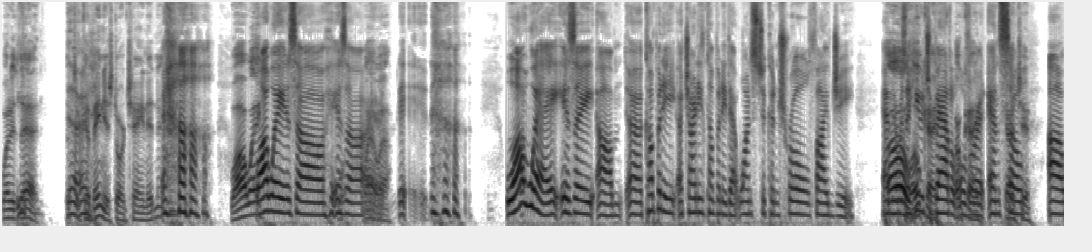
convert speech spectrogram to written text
what is that? It's a Uh, convenience store chain, isn't it? Huawei. Huawei is a is a Wow, Huawei is a, um, a company, a Chinese company that wants to control 5G, and there was a Oh, huge okay, battle over it. And so, gotcha. Uh,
